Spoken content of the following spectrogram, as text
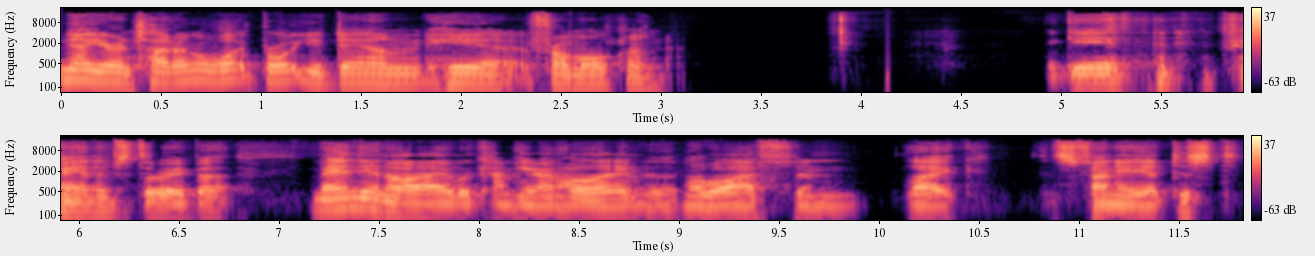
now you're in Tauranga. What brought you down here from Auckland? Again, random story, but Mandy and I would come here on holiday with my wife, and like it's funny. I just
